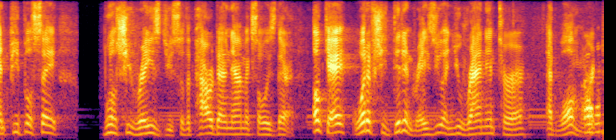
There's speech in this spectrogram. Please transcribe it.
And people say, well, she raised you, so the power dynamic's always there. Okay, what if she didn't raise you and you ran into her at Walmart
